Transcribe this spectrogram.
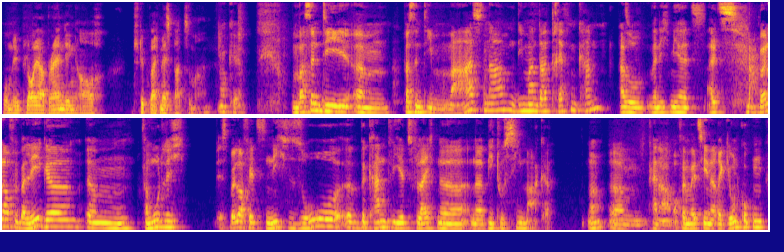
um Employer Branding auch ein Stück weit messbar zu machen. okay. Und was sind die, ähm, was sind die Maßnahmen, die man da treffen kann? Also wenn ich mir jetzt als Böllauf überlege, ähm, vermutlich ist Böllauf jetzt nicht so äh, bekannt wie jetzt vielleicht eine, eine B2C-Marke. Ne? Ähm, keine Ahnung, auch wenn wir jetzt hier in der Region gucken,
